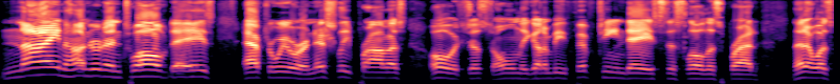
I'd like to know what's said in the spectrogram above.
912 days after we were initially promised, oh, it's just only going to be 15 days to slow the spread. Then it was,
